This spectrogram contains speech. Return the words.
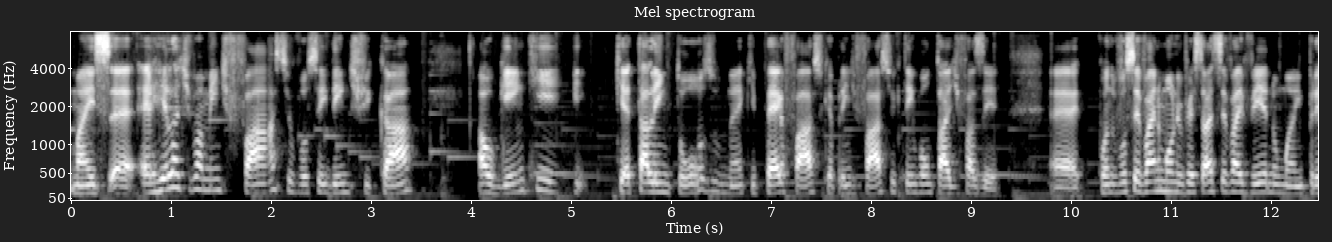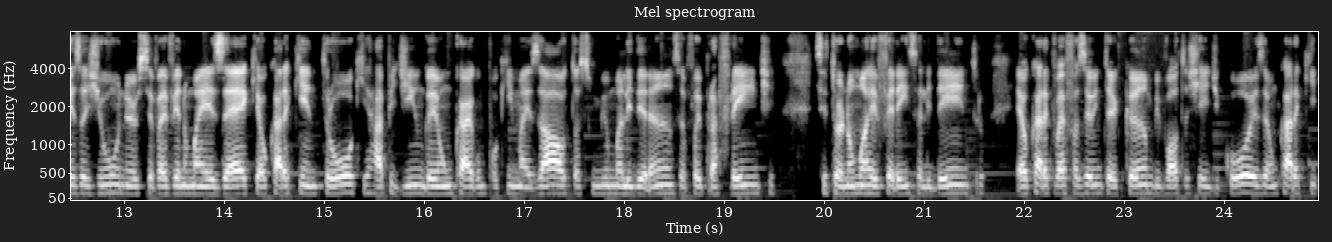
mas é, é relativamente fácil você identificar alguém que, que é talentoso, né, que pega fácil, que aprende fácil e que tem vontade de fazer. É, quando você vai numa universidade, você vai ver numa empresa júnior, você vai ver numa exec, é o cara que entrou, que rapidinho ganhou um cargo um pouquinho mais alto, assumiu uma liderança, foi para frente, se tornou uma referência ali dentro. É o cara que vai fazer o intercâmbio, volta cheio de coisa, é um cara que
